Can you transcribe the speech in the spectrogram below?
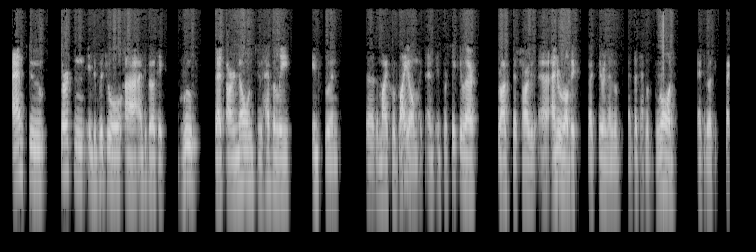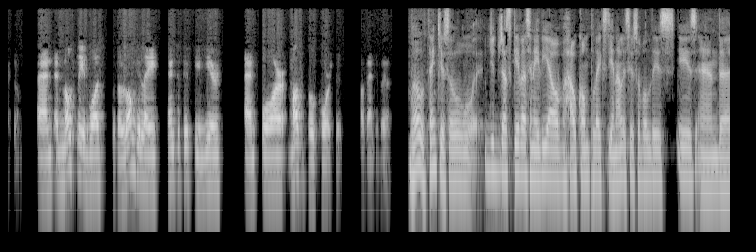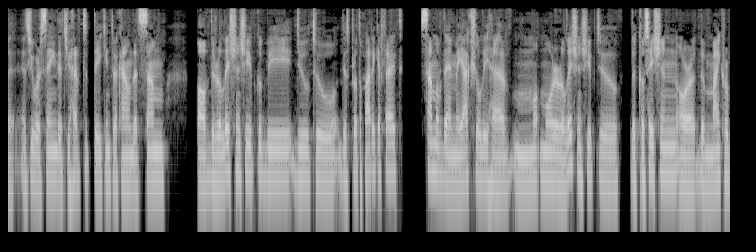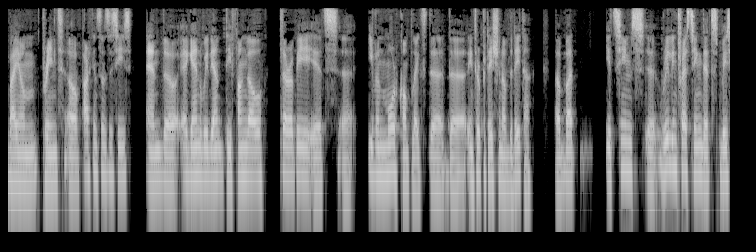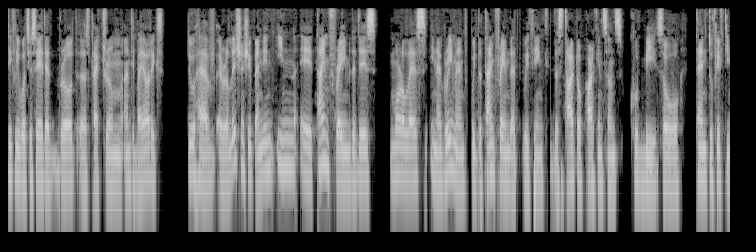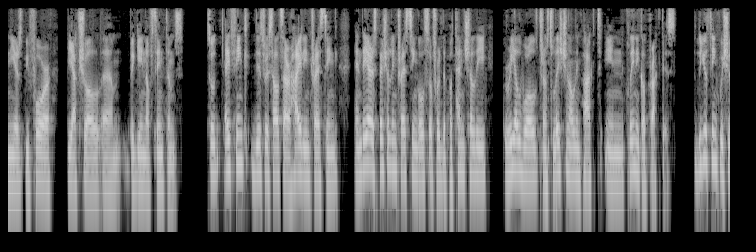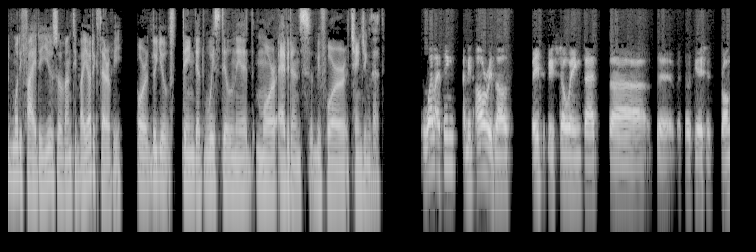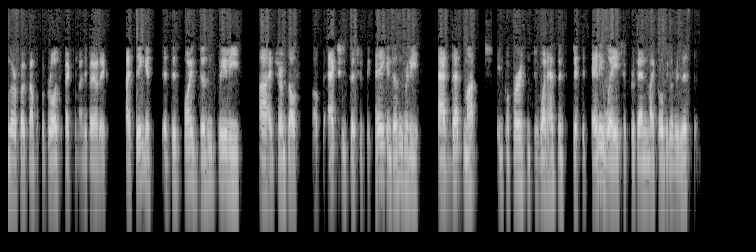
and to certain individual uh, antibiotic groups that are known to heavily influence uh, the microbiome. And in particular, drugs that target uh, anaerobic bacteria that have, a, that have a broad antibiotic spectrum. And, and mostly it was with a long delay, 10 to 15 years, and for multiple courses of antibiotics. Well, thank you. So you just gave us an idea of how complex the analysis of all this is. And uh, as you were saying that you have to take into account that some of the relationship could be due to this protopathic effect some of them may actually have more relationship to the causation or the microbiome print of Parkinson's disease. And uh, again, with the antifungal therapy, it's uh, even more complex, the, the interpretation of the data. Uh, but it seems uh, really interesting. That's basically what you say that broad uh, spectrum antibiotics do have a relationship and in, in a time frame that is more or less in agreement with the time frame that we think the start of Parkinson's could be. So 10 to 15 years before the actual um, begin of symptoms. So I think these results are highly interesting and they are especially interesting also for the potentially real world translational impact in clinical practice. Do you think we should modify the use of antibiotic therapy or do you think that we still need more evidence before changing that? Well, I think, I mean, our results basically showing that uh, the association is stronger, for example, for broad spectrum antibiotics. I think it, at this point doesn't really, uh, in terms of, of the actions that should be taken, doesn't really add that much in comparison to what has been suggested anyway to prevent microbial resistance.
